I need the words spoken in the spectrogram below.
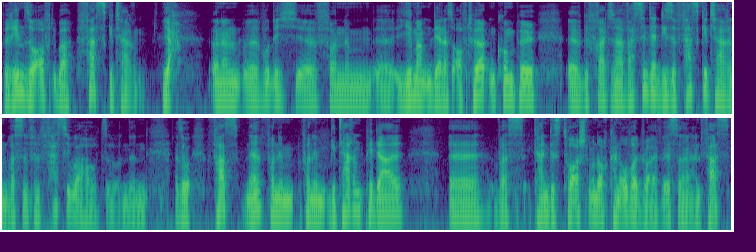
wir reden so oft über Fassgitarren. ja, Und dann äh, wurde ich äh, von einem äh, jemandem, der das oft hört, ein Kumpel, äh, gefragt, was sind denn diese Fassgitarren? Was sind für ein Fass überhaupt so? Und dann, also Fass, ne, von dem, von dem Gitarrenpedal, äh, was kein Distortion und auch kein Overdrive ist, sondern ein Fass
